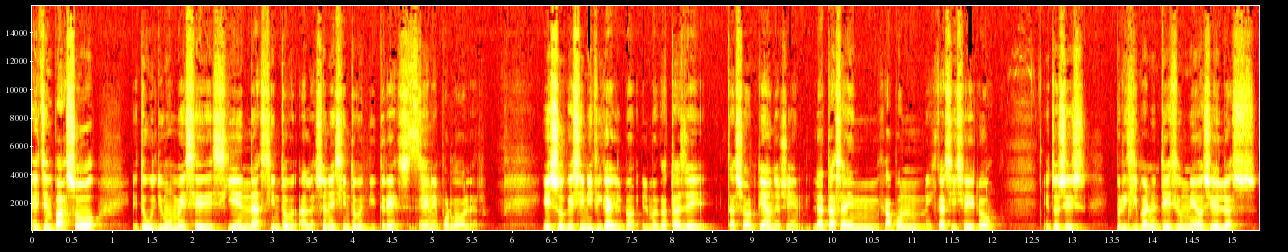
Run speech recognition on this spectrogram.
El yen pasó estos últimos meses de 100 a, 100, a la zona de 123 yenes por dólar. ¿Eso qué significa? El, el mercado está, está sorteando yen. La tasa en Japón es casi cero. Entonces, principalmente es un negocio de los,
